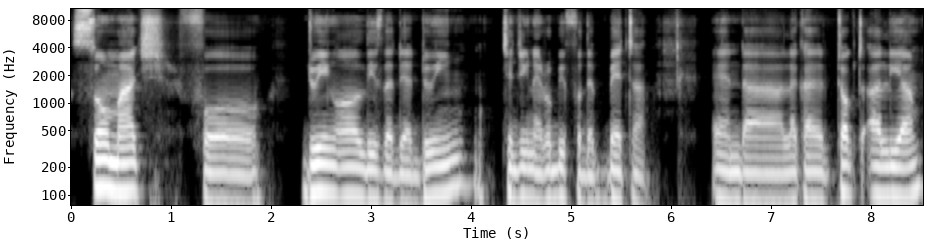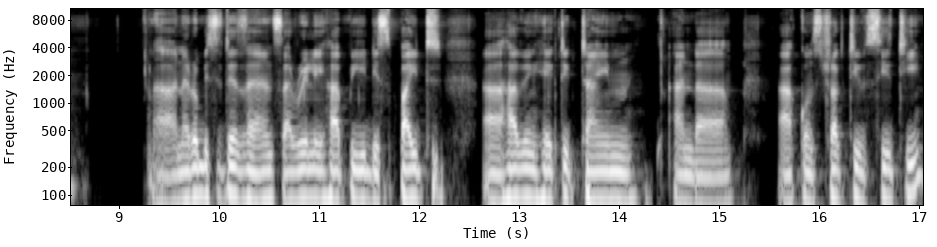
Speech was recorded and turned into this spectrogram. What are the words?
so much for doing all this that they're doing, changing Nairobi for the better. And uh, like I talked earlier, uh, Nairobi citizens are really happy despite uh, having hectic time and uh, a constructive city.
